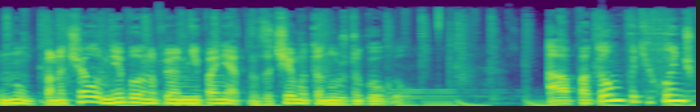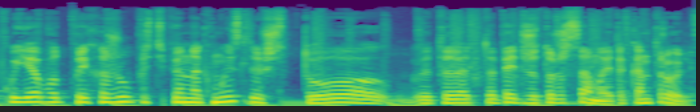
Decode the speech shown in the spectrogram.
ну, поначалу мне было, например, непонятно, зачем это нужно Google. А потом потихонечку я вот прихожу постепенно к мысли, что это, это опять же то же самое, это контроль.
